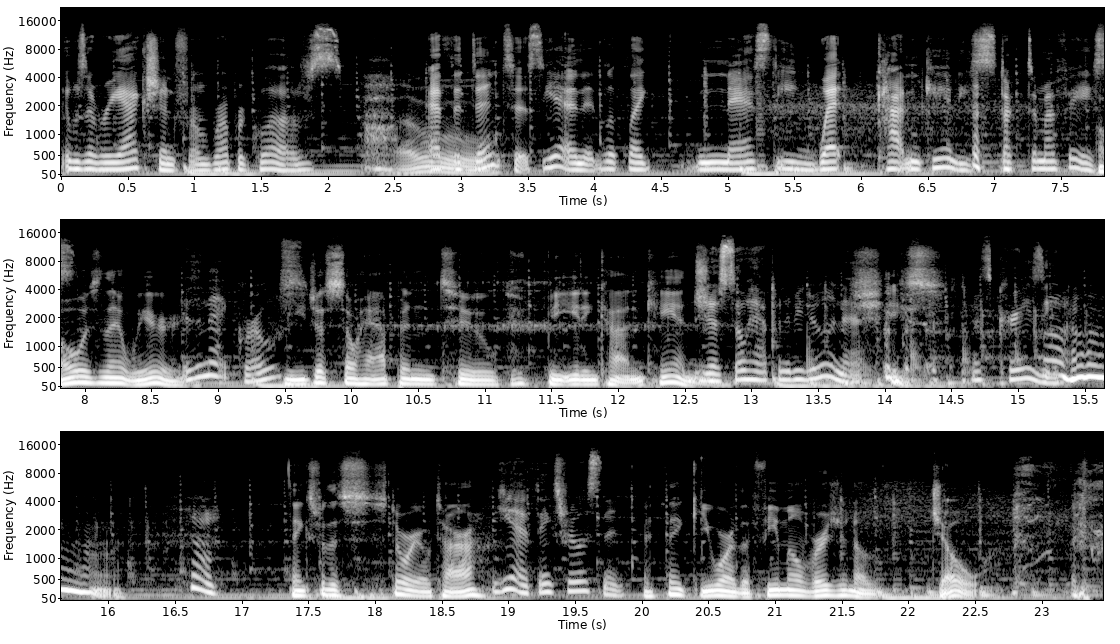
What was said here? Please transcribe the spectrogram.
it was a reaction from rubber gloves at the Oh. dentist. Yeah, and it looked like nasty, wet cotton candy stuck to my face. oh, isn't that weird? Isn't that gross? You just so happen to be eating cotton candy. Just so happened to be doing that. Jeez. That's crazy. Hmm. Thanks for this story, Otara. Yeah, thanks for listening. I think you are the female version of Joe. Is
